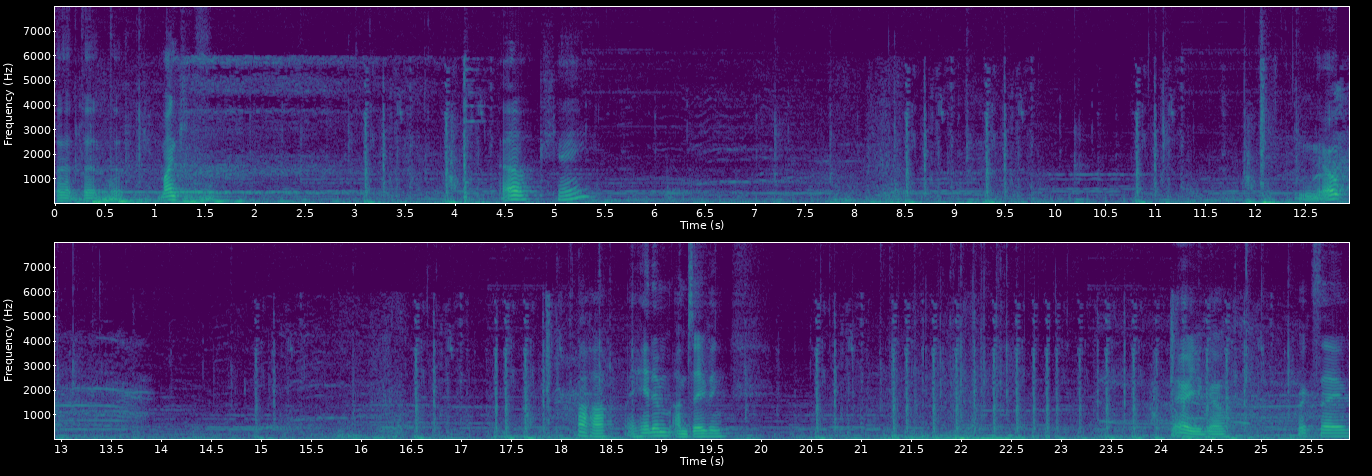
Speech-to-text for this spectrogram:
The the the monkeys. Okay. Nope. Haha, I hit him. I'm saving. There you go. Quick save.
